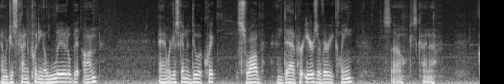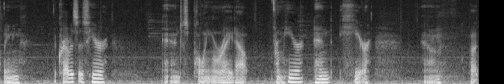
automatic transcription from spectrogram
And we're just kind of putting a little bit on. And we're just going to do a quick swab and dab. Her ears are very clean so just kind of cleaning the crevices here and just pulling right out from here and here. Um, but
